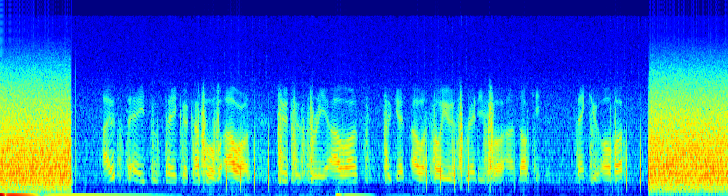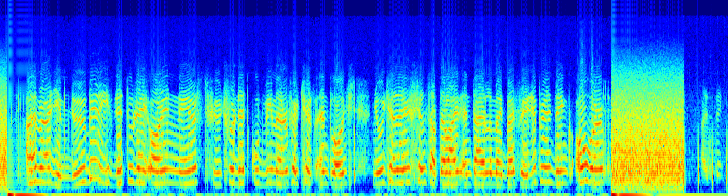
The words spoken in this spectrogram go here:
I would say it would take a couple of hours, two to three hours, to get our Soyuz ready for undocking. Thank you, over. I'm Radim. Do you believe that today or in nearest future that could be manufactured and launched new generation satellite entirely made by 3D printing? Over. I think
